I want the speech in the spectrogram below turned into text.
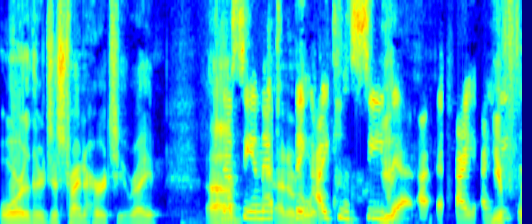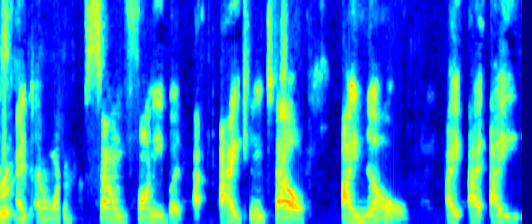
or they're just trying to hurt you, right? Um, now see and that's I the thing. know. i can see You- that. I i, I hate fro- this I, I don't want to sound funny but I, I can tell. I know. I, I i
